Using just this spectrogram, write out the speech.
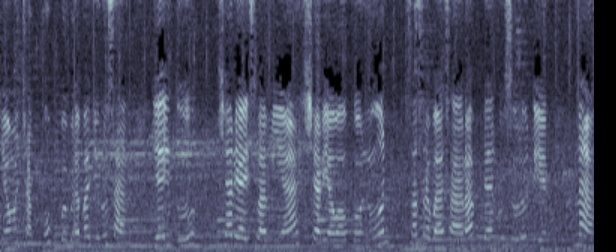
yang mencakup beberapa jurusan, yaitu Syariah Islamiyah, Syariah Wal Qanun, Sastra Bahasa Arab, dan Usuluddin. Nah,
